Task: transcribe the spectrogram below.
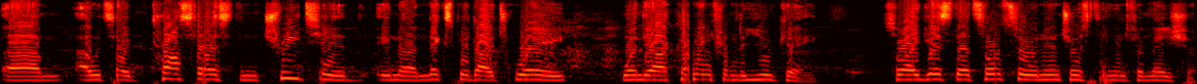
um, I would say, processed and treated in an expedite way when they are coming from the UK. So I guess that's also an interesting information.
